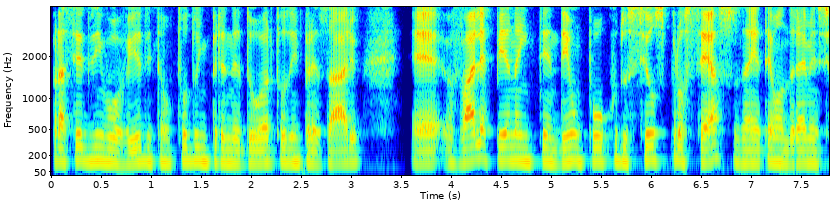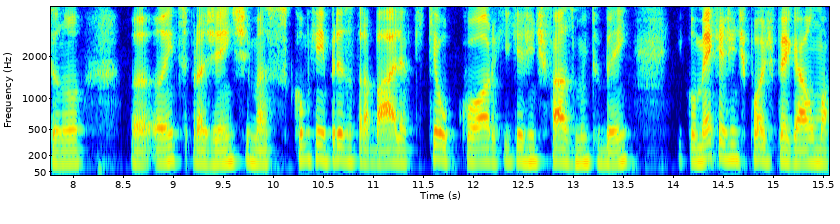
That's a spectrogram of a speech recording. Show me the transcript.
para ser desenvolvido. Então, todo empreendedor, todo empresário é, vale a pena entender um pouco dos seus processos, né? E até o André mencionou uh, antes para a gente, mas como que a empresa trabalha, o que, que é o core, o que, que a gente faz muito bem e como é que a gente pode pegar uma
